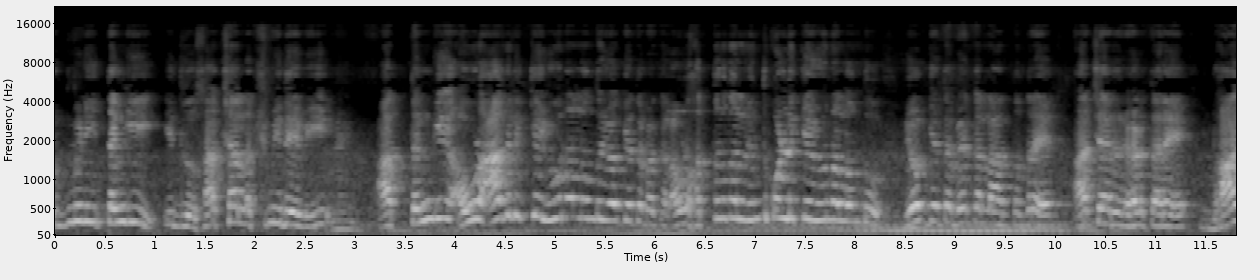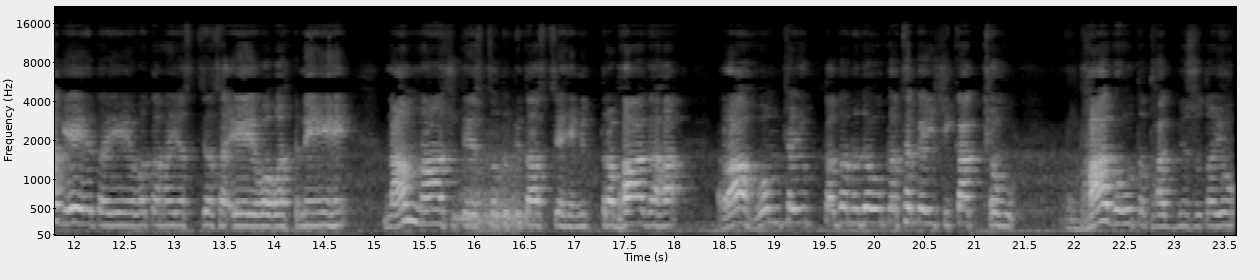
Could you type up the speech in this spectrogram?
ರುಕ್ಮಿಣಿ ತಂಗಿ ಇದ್ಲು ಸಾಕ್ಷಾತ್ ಲಕ್ಷ್ಮೀದೇವಿ ಆ ತಂಗಿ ಅವಳು ಆಗಲಿಕ್ಕೆ ಇವನಲ್ಲೊಂದು ಯೋಗ್ಯತೆ ಬೇಕಲ್ಲ. ಅವಳು ಹತ್ತಿರದಲ್ಲಿ ನಿಂತುಕೊಳ್ಳಿಕ್ಕೆ ಇವನಲ್ಲೊಂದು ಯೋಗ್ಯತೆ ಬೇಕಲ್ಲ ಅಂತಂದ್ರೆ ಆಚಾರ್ಯರು ಹೇಳ್ತಾರೆ ಭಾಗೇತ ಸ ಏವ ವಹ್ನೇ, ನಾಮ್ನಾ ಪಿತಾಸ್ಯ ಹಿ ಮಿತ್ರ ಭಾಗ ರಾಹ್ವಂಶಯುಕ್ತದನುಜೌ ಕಥಕೈ ಶಿಕಾಖ್ಯೌ ಭಾಗೌ ತಥಾಗ್ನಿಸುತಯೋ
